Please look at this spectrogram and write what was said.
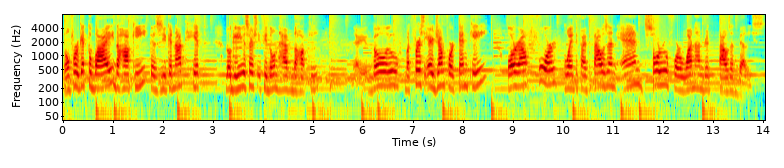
Don't forget to buy the Haki because you cannot hit Logi users if you don't have the Haki. There you go. But first, air jump for 10k, Aura for 25,000, and Soru for 100,000 bellies.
